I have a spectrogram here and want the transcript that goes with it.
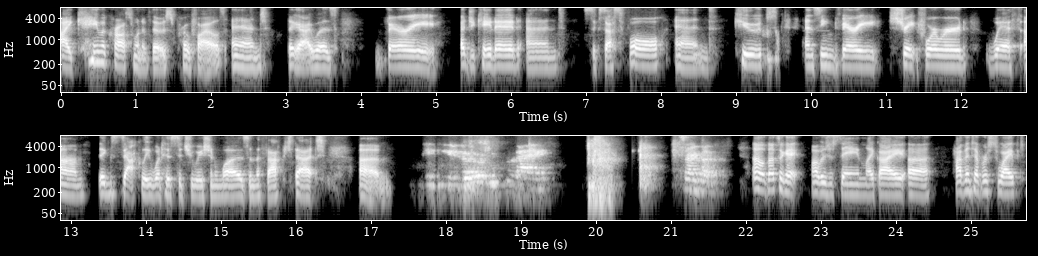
I came across one of those profiles, and the guy was very educated and successful and cute and seemed very straightforward with um, exactly what his situation was and the fact that um, Thank you. Bye. Sorry, but oh that's okay i was just saying like i uh, haven't ever swiped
